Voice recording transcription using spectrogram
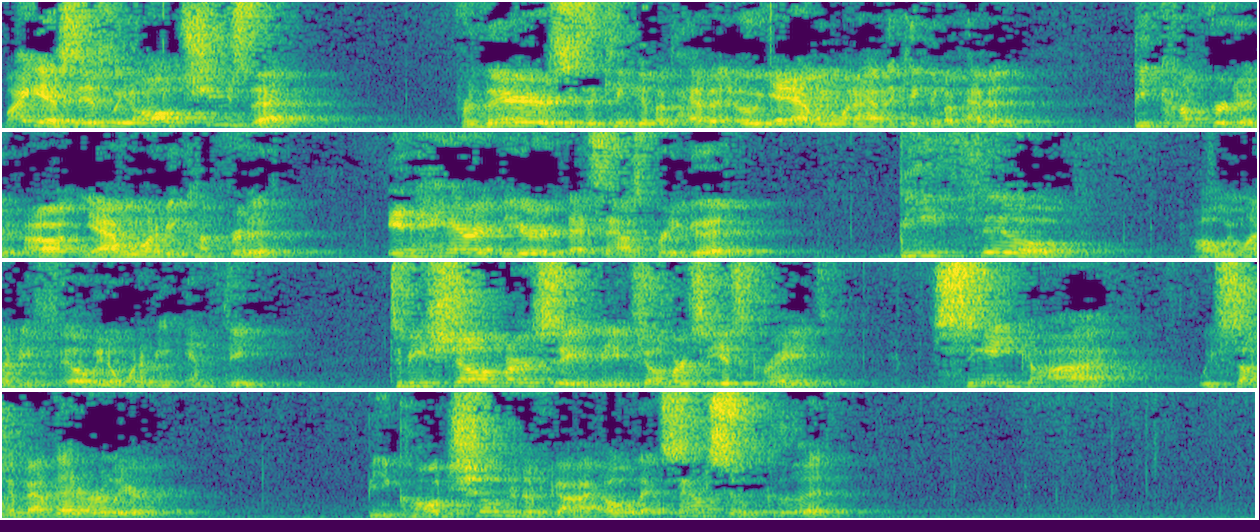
my guess is we all choose that. For theirs is the kingdom of heaven. Oh, yeah, we want to have the kingdom of heaven. Be comforted. Oh, yeah, we want to be comforted. Inherit the earth. That sounds pretty good. Be filled. Oh, we want to be filled. We don't want to be empty. To be shown mercy. Being shown mercy is great. Seeing God. We sung about that earlier. Being called children of God. Oh, that sounds so good.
